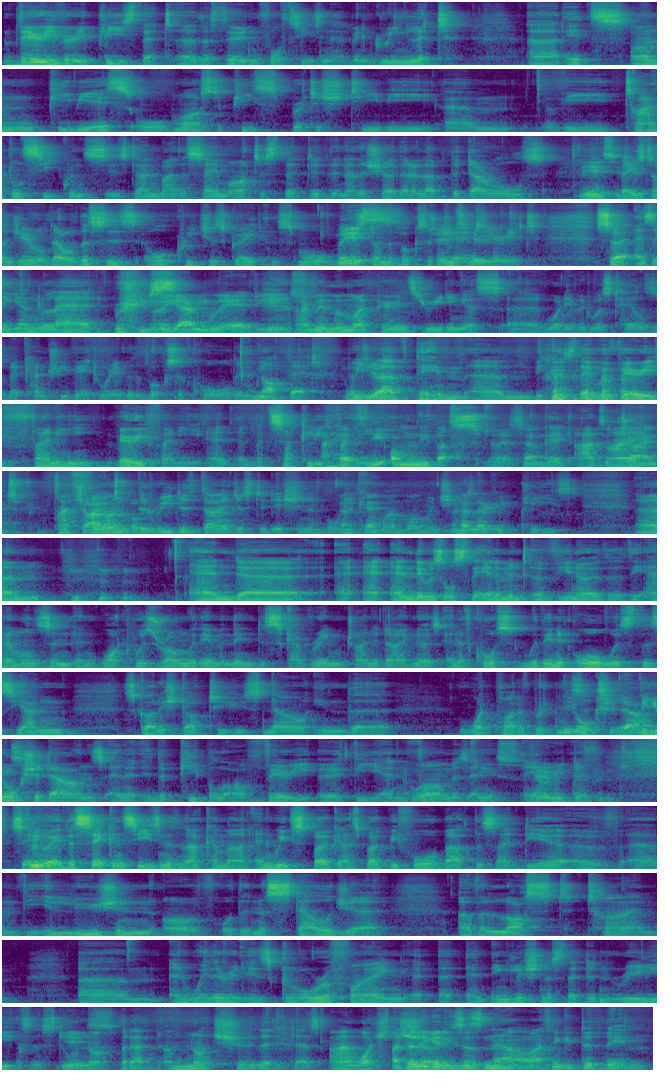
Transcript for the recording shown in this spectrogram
very very pleased that uh, the third and fourth season have been greenlit. Uh, it's on PBS or Masterpiece British TV. Um, the title sequence is done by the same artist that did another show that I love, The Durrells, Yes, based on Gerald Durrell. This is All Creatures Great and Small, based Yes, on the books of James James, Herriot. So, as a young lad, Bruce, a young lad, yes. I remember my parents reading us uh, whatever it was, Tales of a Country Vet, whatever the books are called, and we, Not that. we yeah. loved them um, because they were very funny, very funny, and uh, but subtly I funny. have the omnibus Oh, somewhere. good. I, It's a I, giant. It's a giant found book. the Reader's Digest edition and bought Okay. it for my mom, and she was very pleased. Um, and uh, a- and there was also the element of you know the, the animals and, and what was wrong with them, and then discovering, trying to diagnose, and of course within it all was this young Scottish doctor who's now in the what part of Britain The is it? Yorkshire The Downs. Yorkshire Downs, and it, the people are very earthy and Well, farmers and yes, yeah, very and- different. so anyway, the second season has now come out, and we've spoken. I spoke before about this idea of um, the illusion of or the nostalgia of a lost time, um, and whether it is glorifying a, an Englishness that didn't really exist or Yes. not. But I'm, I'm not sure that it does. I watched. The I don't show. think it exists now. I think it did then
